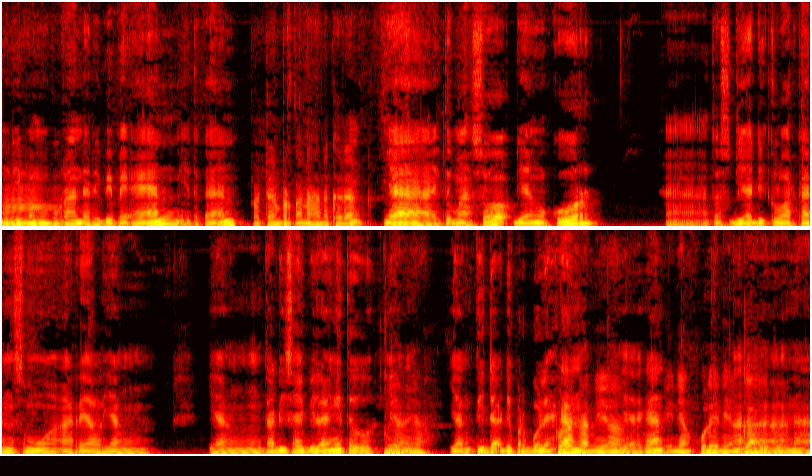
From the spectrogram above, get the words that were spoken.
Jadi Hmm. pengukuran dari BPN, gitu kan. Badan Pertanahan Negara. Ya, itu masuk, dia ngukur. Nah, terus dia dikeluarkan semua areal yang yang tadi saya bilang itu, Iya, yang iya. yang tidak diperbolehkan. Bolehkan, iya. Ya kan? Ini yang boleh, ini yang enggak Nah, gitu. nah,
